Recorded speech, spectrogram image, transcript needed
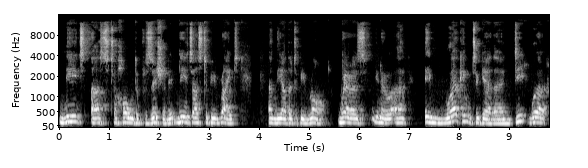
needs us to hold a position, it needs us to be right and the other to be wrong. Whereas, you know, uh, in working together and deep work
